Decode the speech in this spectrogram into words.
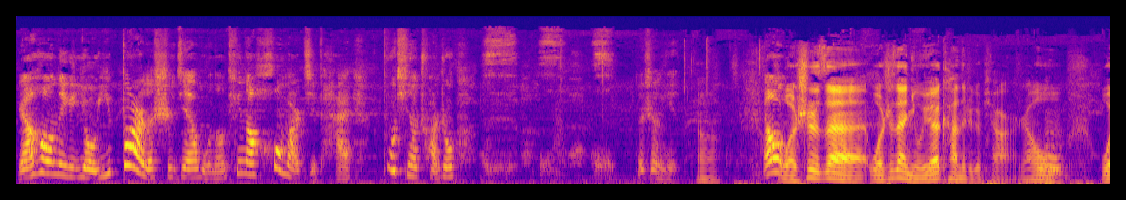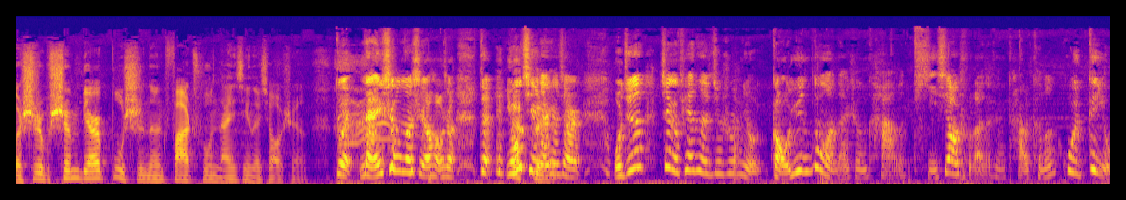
然后那个有一半儿的时间我能听到后面几排不停的传出呼呼呼的声音，啊，然后我是在我是在纽约看的这个片儿，然后嗯我是身边不时能发出男性的笑声，对男生的时候声，对，尤其是男生笑声。我觉得这个片子就是说，有搞运动的男生看了，体校出来的男生看了，可能会更有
